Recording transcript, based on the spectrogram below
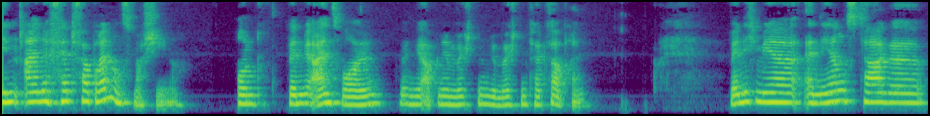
in eine Fettverbrennungsmaschine. Und wenn wir eins wollen, wenn wir abnehmen möchten, wir möchten Fett verbrennen. Wenn ich mir Ernährungstage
